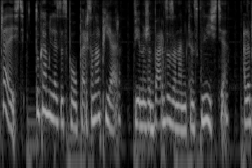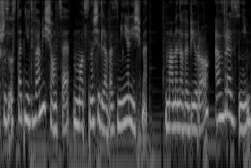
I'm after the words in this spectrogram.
Cześć, tu Kamila z zespołu Personal PR. Wiemy, że bardzo za nami tęskniliście, ale przez ostatnie dwa miesiące mocno się dla Was zmienialiśmy. Mamy nowe biuro, a wraz z nim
